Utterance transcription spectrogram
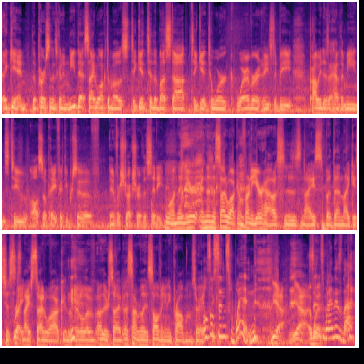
again, the person that's going to need that sidewalk the most to get to the bus stop, to get to work, wherever it needs to be, probably doesn't have the means to also pay 50% of infrastructure of the city. Well, and then your and then the sidewalk in front of your house is nice, but then like it's just Right. this nice sidewalk in the middle of other side. That's not really solving any problems, right? Also, since when? Yeah, yeah. since What- when is that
